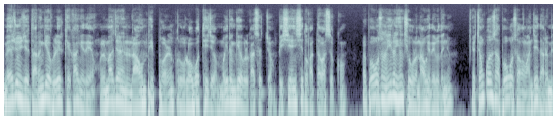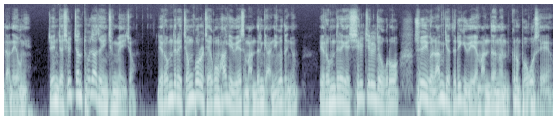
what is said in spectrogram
매주 이제 다른 기업을 이렇게 가게 돼요. 얼마 전에는 라운피플 그리고 로보티즈 뭐 이런 기업을 갔었죠. BCNC도 갔다 왔었고 보고서는 이런 형식으로 나오게 되거든요. 정권사 보고서가 완전히 다릅니다. 내용이. 저 이제 실전 투자적인 측면이죠. 여러분들의 정보를 제공하기 위해서 만드는 게 아니거든요. 여러분들에게 실질적으로 수익을 남겨드리기 위해 만드는 그런 보고서예요.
